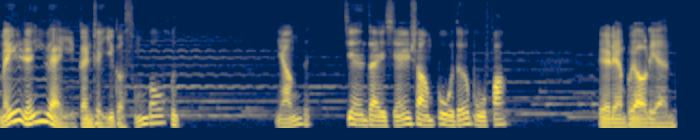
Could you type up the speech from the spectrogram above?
没人愿意跟着一个怂包混。娘的，箭在弦上，不得不发。这脸不要脸，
